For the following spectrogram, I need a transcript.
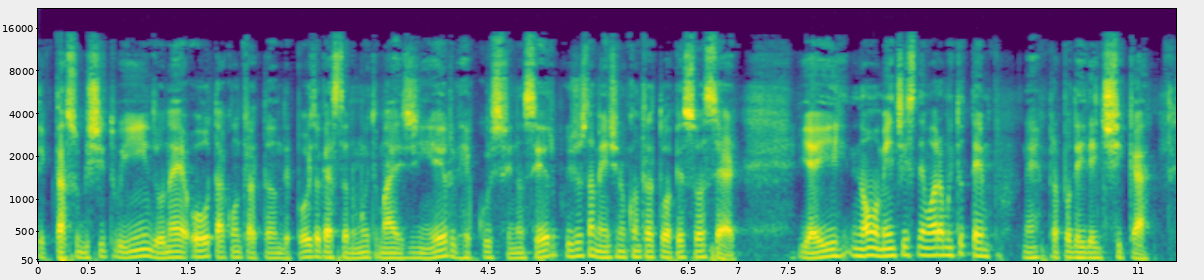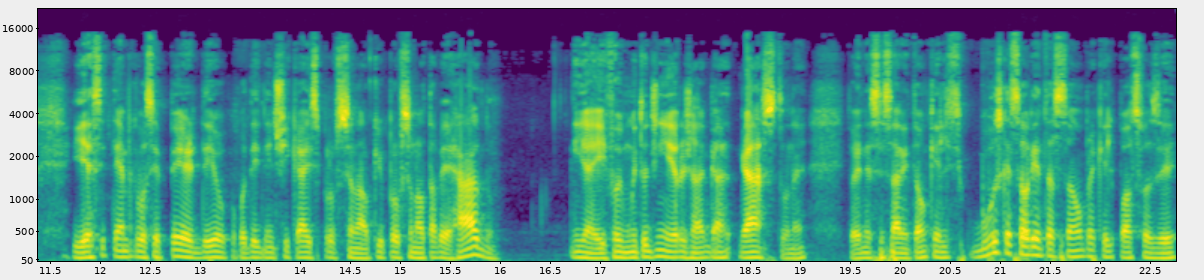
ter que estar tá substituindo, né, ou estar tá contratando depois, ou gastando muito mais dinheiro, recurso financeiro, porque justamente não contratou a pessoa certa. E aí, normalmente isso demora muito tempo, né, para poder identificar. E esse tempo que você perdeu para poder identificar esse profissional, que o profissional estava errado, e aí foi muito dinheiro já gasto, né? Então é necessário então que ele busque essa orientação para que ele possa fazer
